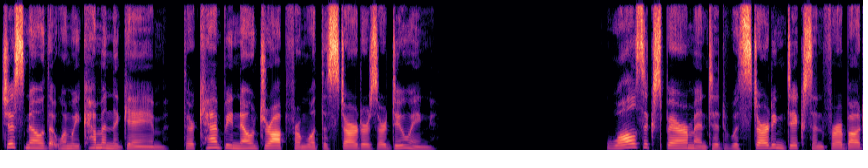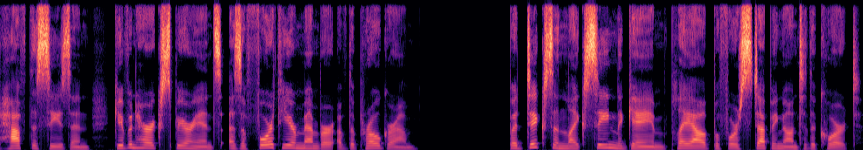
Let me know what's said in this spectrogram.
Just know that when we come in the game, there can't be no drop from what the starters are doing. Walz experimented with starting Dixon for about half the season, given her experience as a fourth year member of the program. But Dixon likes seeing the game play out before stepping onto the court.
